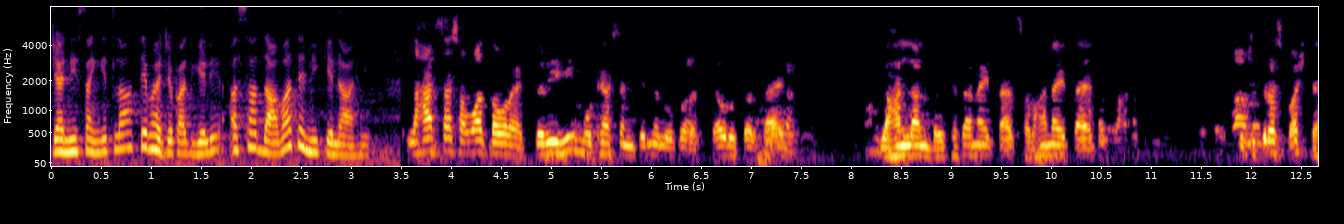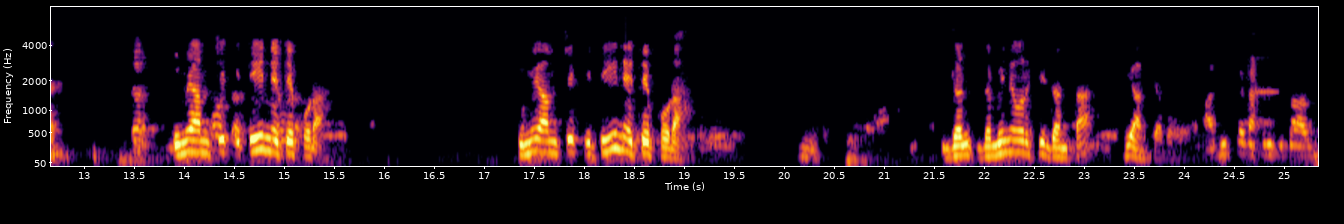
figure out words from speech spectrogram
ज्यांनी सांगितला ते भाजपात गेले असा दावा त्यांनी केला आहे. लहानसा संवाद दौरा आहे. तरीही मोठ्या संख्येनं लोक रस्त्यावर उतरत आहेत लहान लहान बैठका नाही येतात सभा नाही येत आहेत. चित्र स्पष्ट आहे. तुम्ही आमचे कितीही नेते फोडा. तुम्ही आमचे कितीही नेते फोडा. जन जमिनीवरची जनता ही आमच्या बरोबर आदित्य ठाकरे सुद्धा आज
